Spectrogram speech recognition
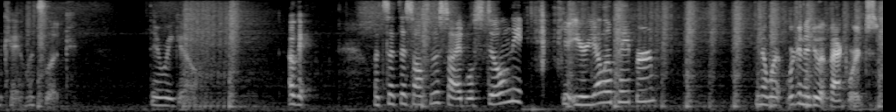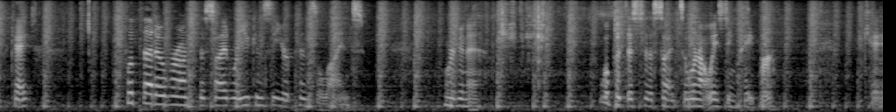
Okay, let's look. There we go. Okay, let's set this all to the side. We'll still need, get your yellow paper. You know what, we're gonna do it backwards, okay? Flip that over onto the side where you can see your pencil lines. We're gonna we'll put this to the side so we're not wasting paper. Okay,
